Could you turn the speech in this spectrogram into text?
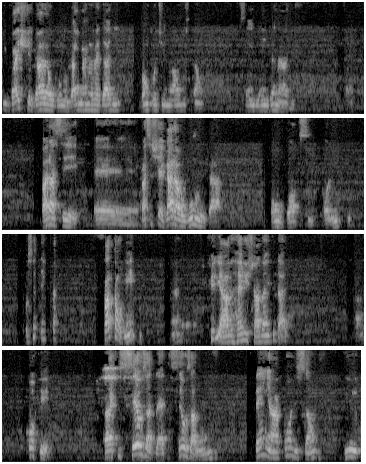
que vai chegar a algum lugar, mas na verdade vão continuar onde estão, sendo enganados. Tá? Para ser é, para se chegar a algum lugar com o boxe olímpico, você tem que estar fatalmente né, filiado, registrado à entidade. Tá? Por quê? Para que seus atletas, seus alunos, tenham a condição de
